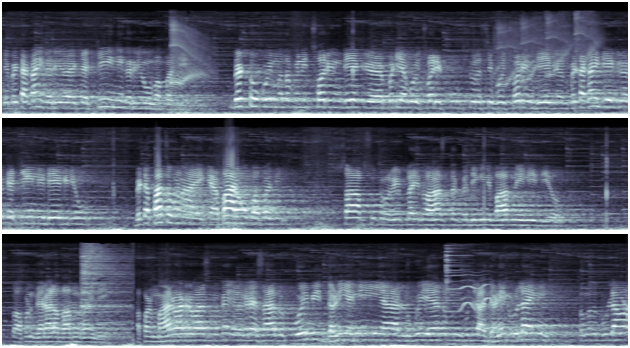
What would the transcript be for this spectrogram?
कि बेटा कहीं करी है क्या की नहीं कर हूँ पापा जी बेटो कोई मतलब नहीं छोरी देख रही है बढ़िया कोई छोरी खूबसूरत सी कोई छोरी देख रही है बेटा कहीं देख रही है क्या की नहीं देख रही हूँ बेटा पाँच बना है क्या बाहर हूँ पापा जी साफ़ सुथरो रिप्लाई तो आज तक कभी की बाप ने नहीं दियो तो अपन घर कहीं नहीं अपन मारवाड़ रिवाज में कहीं अगर साहब कोई भी धनी है नहीं या लुगई है तो गुजरात धनी बुलाए नहीं तो मतलब बुलाना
